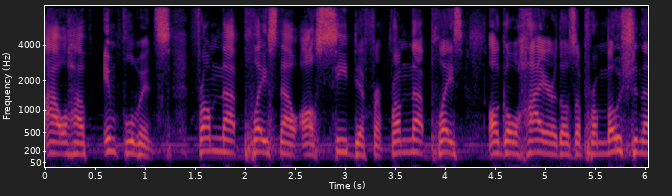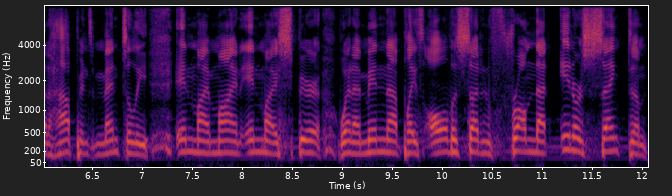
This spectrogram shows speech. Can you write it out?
I'll have influence. From that place now, I'll see different. From that place, I'll go higher. There's a promotion that happens mentally in my mind, in my spirit. When I'm in that place, all of a sudden, from that inner sanctum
